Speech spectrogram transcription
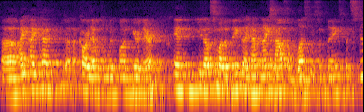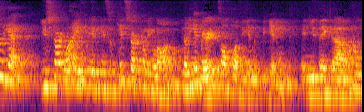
Uh, I, have had a car that was a little bit fun here and there, and you know some other things. I have a nice house. I'm blessed with some things, but still, yet you start life, and, and some kids start coming along. You know, you get married. It's all fluffy in the beginning, and you think, uh, "Wow,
